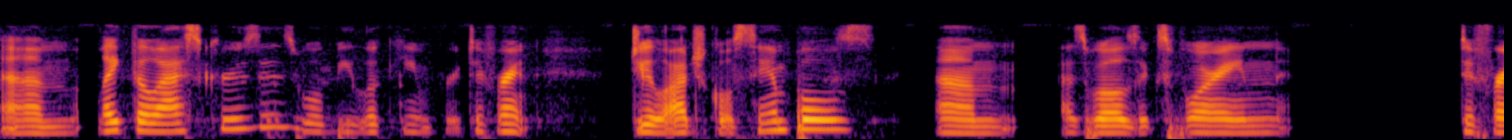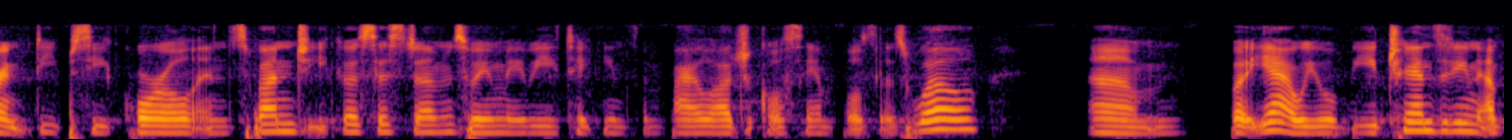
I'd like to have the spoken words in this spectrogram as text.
Um, like the last cruises, we'll be looking for different geological samples, um, as well as exploring different deep sea coral and sponge ecosystems. We may be taking some biological samples as well. Um, but yeah, we will be transiting up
